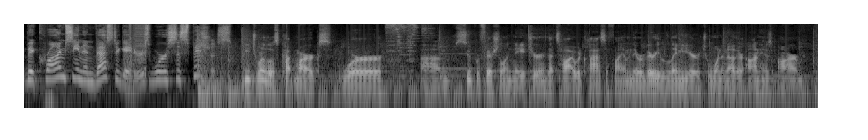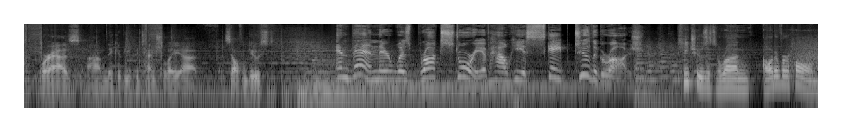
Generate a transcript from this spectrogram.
But crime scene investigators were suspicious. Each one of those cut marks were um, superficial in nature. That's how I would classify them. And they were very linear to one another on his arm, whereas um, they could be potentially uh, self induced. And then there was Brock's story of how he escaped to the garage. He chooses to run out of her home,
